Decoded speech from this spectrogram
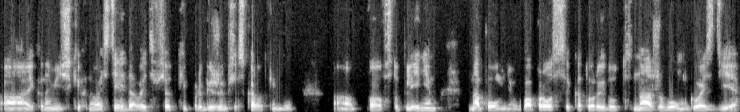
экономических новостей, давайте все-таки пробежимся с коротким по вступлениям. Напомню, вопросы, которые идут на живом гвозде,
